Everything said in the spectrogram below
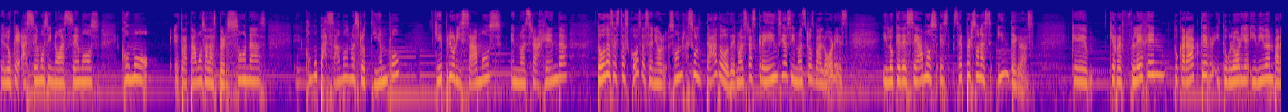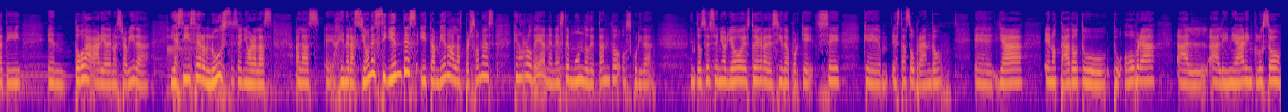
lo que hacemos y no hacemos, cómo eh, tratamos a las personas, eh, cómo pasamos nuestro tiempo, qué priorizamos en nuestra agenda. Todas estas cosas, Señor, son resultado de nuestras creencias y nuestros valores. Y lo que deseamos es ser personas íntegras, que, que reflejen tu carácter y tu gloria y vivan para ti en toda área de nuestra vida. Y así ser luz, Señor, a las, a las eh, generaciones siguientes y también a las personas que nos rodean en este mundo de tanta oscuridad. Entonces, Señor, yo estoy agradecida porque sé que estás obrando. Eh, ya he notado tu, tu obra al, alinear incluso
